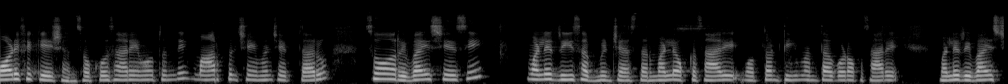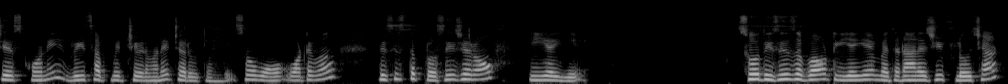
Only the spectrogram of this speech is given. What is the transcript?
మోడిఫికేషన్స్. ఒక్కోసారి ఏమవుతుంది? మార్పులు చేయమని చెప్తారు. సో రివైజ్ చేసి మళ్ళీ రీసబ్మిట్ చేస్తారు. మళ్ళీ ఒక్కసారి మొత్తం టీం అంతా కూడా ఒకసారి మళ్ళీ రివైజ్ చేసుకొని రీసబ్మిట్ చేయడం అనేది జరుగుతుంది. So whatever this is the procedure of EIA so this is about EIA methodology flow chart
